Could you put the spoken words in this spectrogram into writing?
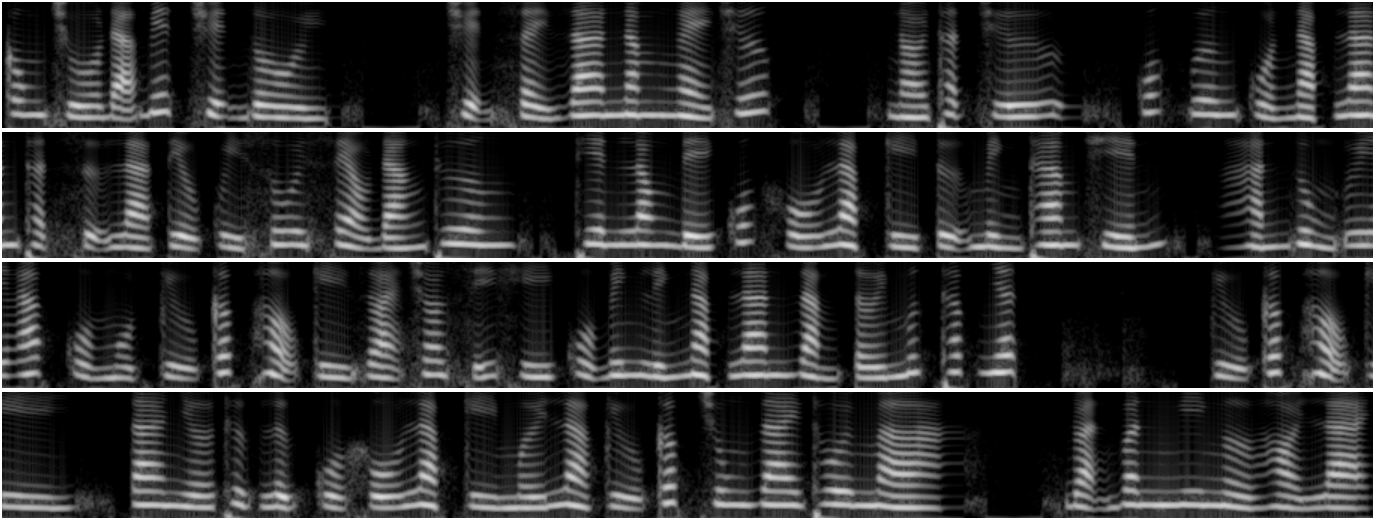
công chúa đã biết chuyện rồi. Chuyện xảy ra 5 ngày trước. Nói thật chứ, quốc vương của Nạp Lan thật sự là tiểu quỷ xui xẻo đáng thương. Thiên Long đế quốc khố lạp kỳ tự mình tham chiến, Hắn dùng uy áp của một cửu cấp hậu kỳ dọa cho sĩ khí của binh lính Nạp Lan giảm tới mức thấp nhất. Cửu cấp hậu kỳ, ta nhớ thực lực của khố lạp kỳ mới là cửu cấp trung giai thôi mà. Đoạn vân nghi ngờ hỏi lại.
